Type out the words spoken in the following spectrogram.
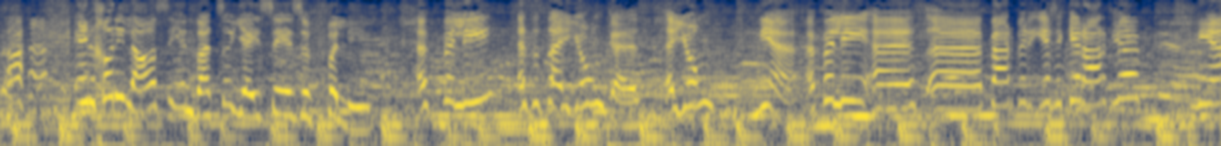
en gou die laaste een, wat sou jy sê is 'n filly? 'n Filly is as hy jonk is. 'n Jong nee, 'n filly is 'n uh, perd wat die eerste keer hardloop. Nee. nee.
